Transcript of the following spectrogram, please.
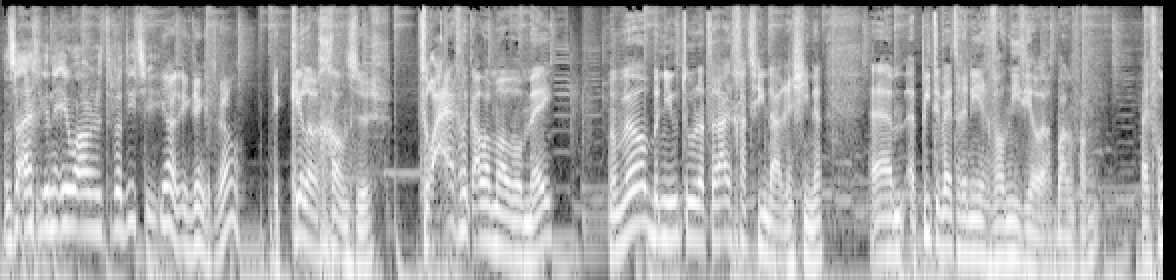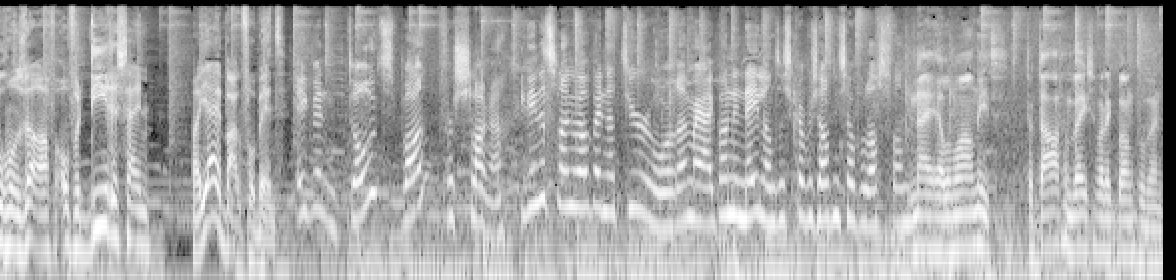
Dat is eigenlijk een eeuwenoude traditie. Ja, ik denk het wel. De killergans dus. Viel eigenlijk allemaal wel mee. Maar wel benieuwd hoe dat eruit gaat zien daar in China. Um, Pieter werd er in ieder geval niet heel erg bang van. Wij vroegen ons wel af of er dieren zijn waar jij bang voor bent. Ik ben doodsbang voor slangen. Ik denk dat slangen wel bij natuur horen. Maar ja, ik woon in Nederland, dus ik heb er zelf niet zoveel last van. Nee, helemaal niet. Totaal geen beest waar ik bang voor ben.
